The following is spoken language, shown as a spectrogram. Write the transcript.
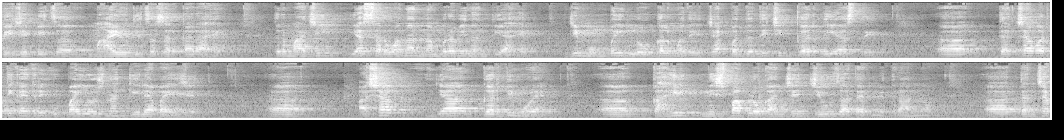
बी जे पीचं महायुतीचं सरकार आहे. तर माझी या सर्वांना नम्र विनंती आहे जी मुंबई लोकलमध्ये ज्या पद्धतीची गर्दी असते त्याच्यावरती काहीतरी उपाययोजना केल्या पाहिजेत. अशा या गर्दीमुळे काही निष्पाप लोकांचे जीव जात आहेत मित्रांनो. त्यांच्या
